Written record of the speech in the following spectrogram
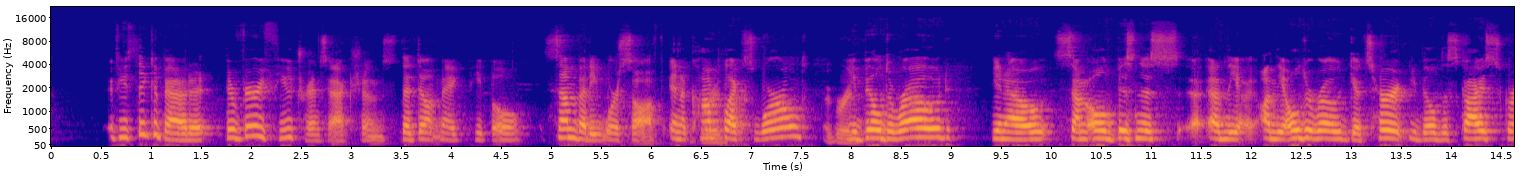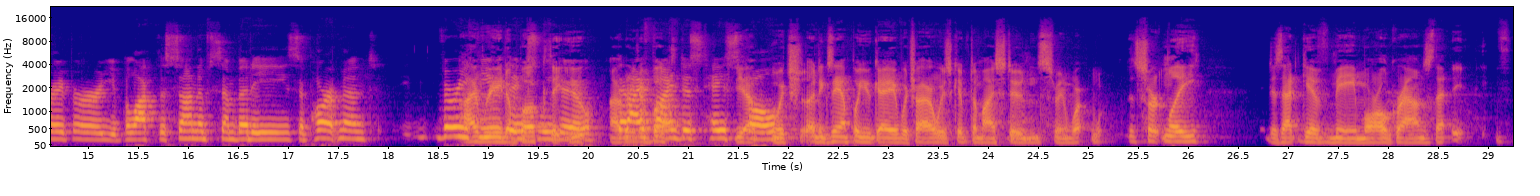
if you think about it, there are very few transactions that don't make people somebody worse off. In a complex Agreed. world, Agreed. you build a road, you know, some old business uh, on the on the older road gets hurt, you build a skyscraper, you block the sun of somebody's apartment. Very I few read a things book we that do you- I that I find distasteful. Yeah, which an example you gave, which I always give to my students. I mean, what, what- certainly, does that give me moral grounds that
